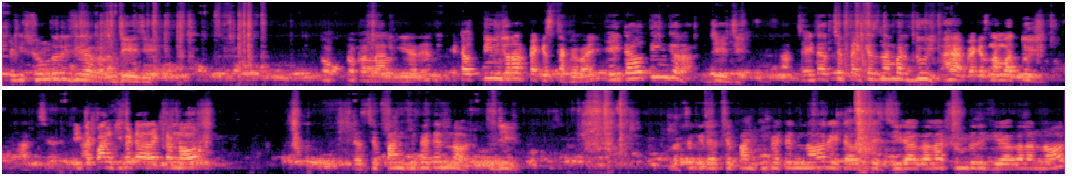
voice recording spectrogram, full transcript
এটা কি সুন্দরী জিরা গলা? জি জি। টকটকা লাল গিয়ারের। এটাও তিন জোড়ার প্যাকেজ থাকবে ভাই। এইটাও তিন জোড়া? জি জি। আচ্ছা এটা হচ্ছে প্যাকেজ নাম্বার দুই। হ্যাঁ প্যাকেজ নাম্বার দুই। আচ্ছা। যে পাঙ্কি ফেটা আর একটা নর। এটা হচ্ছে পাঙ্কি ফ্যাটের নর? জি। দর্শক এটা হচ্ছে পাঙ্কি ফ্যাটের নর এটা হচ্ছে জিরা গলা সুন্দরী জিরা গলা নর।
